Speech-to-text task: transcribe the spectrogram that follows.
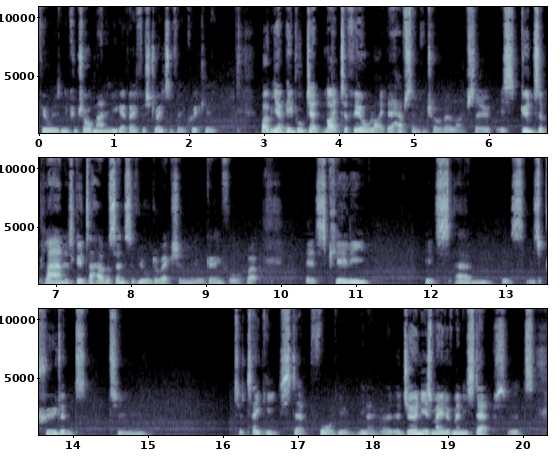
feel in a controlled manner, you get very frustrated very quickly. But yeah, people like to feel like they have some control of their life. So it's good to plan. It's good to have a sense of your direction you're going for. But it's clearly it's um, it's it's prudent to to take each step forward. You you know, a, a journey is made of many steps. It's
